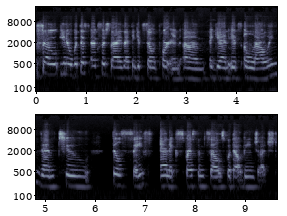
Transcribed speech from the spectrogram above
So, you know, with this exercise, I think it's so important. Um, again, it's allowing them to feel safe and express themselves without being judged.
